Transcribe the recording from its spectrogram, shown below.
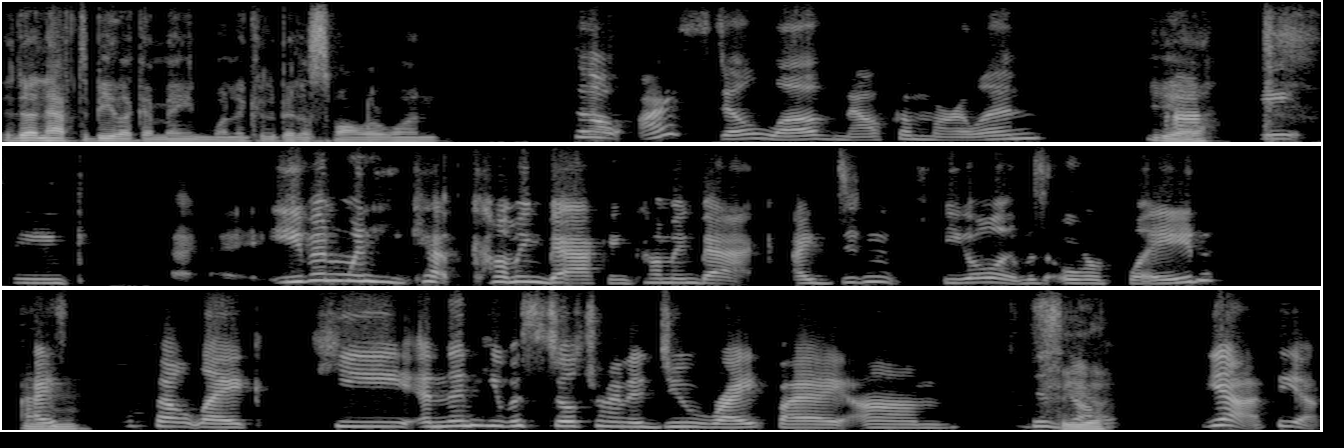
It doesn't have to be like a main one. It could have been a smaller one. So I still love Malcolm Merlyn. Yeah. I think even when he kept coming back and coming back, I didn't feel it was overplayed. I Mhm. still felt like he, and then he was still trying to do right by um his Thea. daughter. Yeah, Thea.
